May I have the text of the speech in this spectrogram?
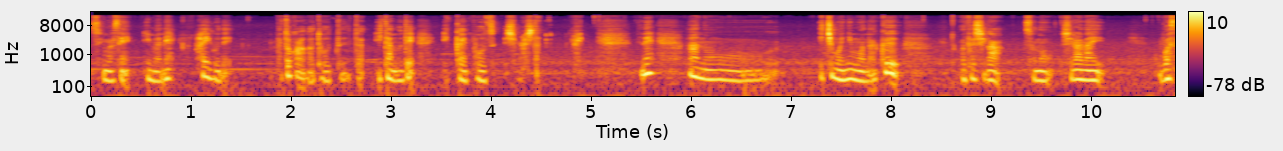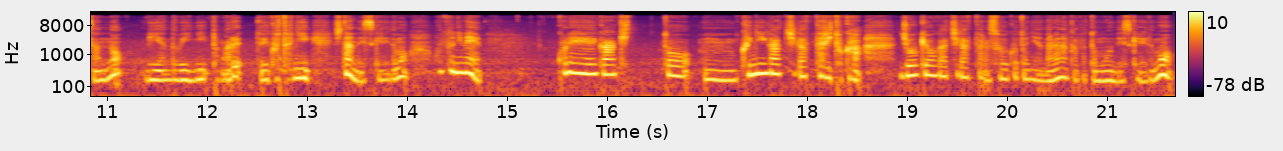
すいません、今ね、背後でパトカーが通っていたので、一回ポーズしました。はい。でね、あの、一も二もなく、私がその知らないおばさんの B&B に泊まるということにしたんですけれども、本当にね、これがきっと、うん、国が違ったりとか、状況が違ったらそういうことにはならなかったと思うんですけれども、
